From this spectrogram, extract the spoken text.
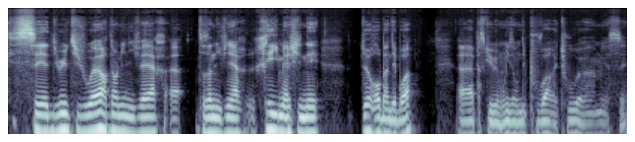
c'est du multijoueur dans l'univers, euh, dans un univers réimaginé de Robin des Bois. Euh, parce qu'ils ils ont des pouvoirs et tout, euh, mais c'est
